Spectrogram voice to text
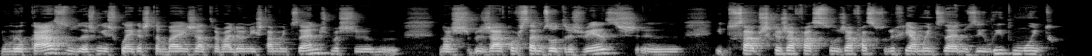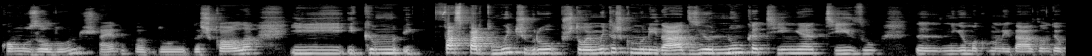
no meu caso, as minhas colegas também já trabalham nisto há muitos anos, mas uh, nós já conversamos outras vezes uh, e tu sabes que eu já faço, já faço fotografia há muitos anos e lido muito com os alunos né, do, do, da escola e, e que e faço parte de muitos grupos, estou em muitas comunidades e eu nunca tinha tido uh, nenhuma comunidade onde eu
